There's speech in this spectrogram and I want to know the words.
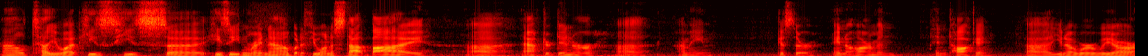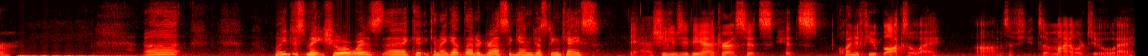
I'll tell you what. He's he's uh, he's eating right now. But if you want to stop by uh, after dinner, uh, I mean, guess there ain't no harm in in talking. Uh, you know where we are? Uh, let me just make sure. Where's uh, c- can I get that address again, just in case? Yeah, she gives you the address. It's it's quite a few blocks away. Um, it's a few, it's a mile or two away.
